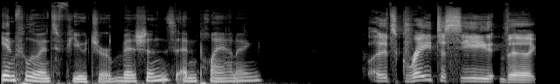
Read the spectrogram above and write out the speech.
influence future missions and planning? It's great to see the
